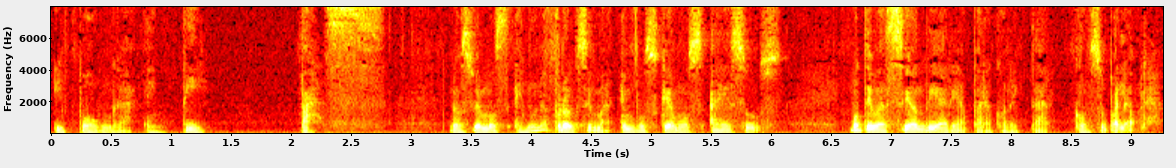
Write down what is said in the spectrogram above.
y ponga en ti paz. Nos vemos en una próxima en Busquemos a Jesús. Motivación diaria para conectar con su palabra.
